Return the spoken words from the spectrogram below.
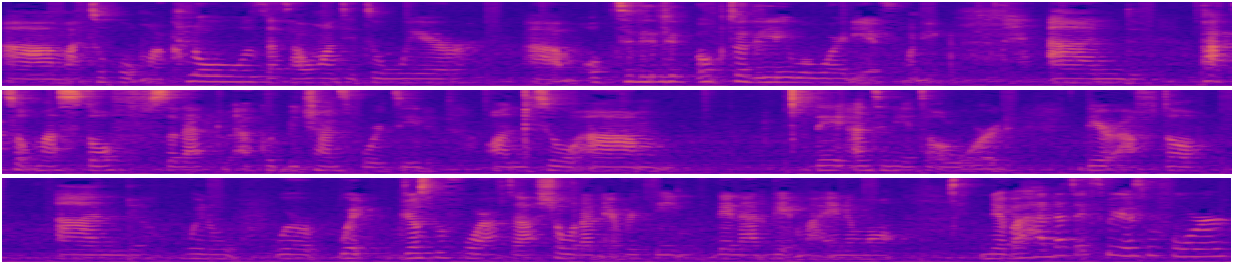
um, i took out my clothes that i wanted to wear um, up to the up to the labor ward yeah funny. And packed up my stuff so that I could be transported onto um, the antenatal ward thereafter. And when we're, we're just before after I showed and everything then I'd get my enema. Never had that experience before.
